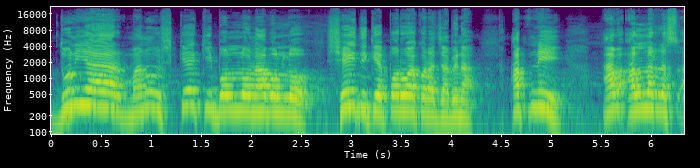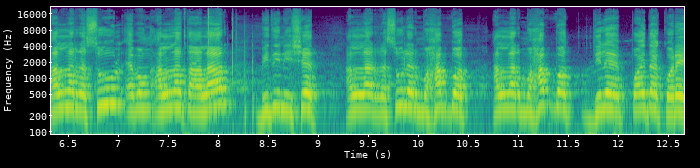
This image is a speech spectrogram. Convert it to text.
দুনিয়ার মানুষ কে কি বলল, না বলল, সেই দিকে পরোয়া করা যাবে না। আপনি আল্লাহর আল্লাহর রসুল এবং আল্লাহ তালার বিধিনিষেধ, আল্লাহর রসুলের মোহাব্বত, আল্লাহর মোহাব্বত দিলে পয়দা করে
